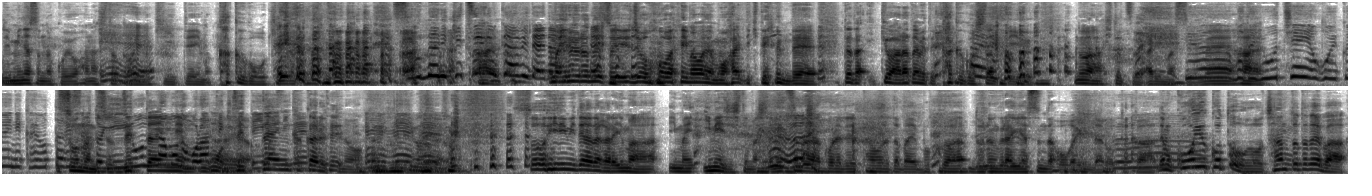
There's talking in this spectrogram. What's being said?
で皆さんのこういうお話とかを今聞いて、今覚悟を決めた。そんなにきついのか、みたいな、まあいろいろねそういう情報は今までもう入ってきてるんで ただ今日改めて覚悟したっていうのは一つありますいよね。またはい。幼稚園や保育園に通ったりすそうなんるとですよ。いろんなものもらってきて絶対にかかるっていうのは分かりますよ。ね。そういう意味ではだから今、今イメージしてましたね。妻がこれで倒れた場合、僕はどのぐらい休んだ方がいいんだろうとか。でもこういうことをちゃんと例えば、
